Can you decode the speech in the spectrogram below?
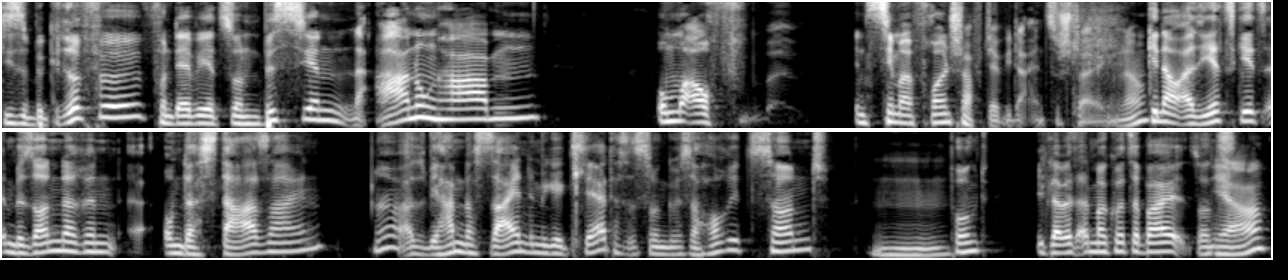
diese Begriffe, von der wir jetzt so ein bisschen eine Ahnung haben, um auch f- ins Thema Freundschaft ja wieder einzusteigen, ne? Genau, also jetzt geht es im Besonderen äh, um das Dasein. Ne? Also wir haben das Sein irgendwie geklärt, das ist so ein gewisser Horizont. Punkt. Ich bleibe jetzt einmal kurz dabei, sonst Mhm. Ja,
